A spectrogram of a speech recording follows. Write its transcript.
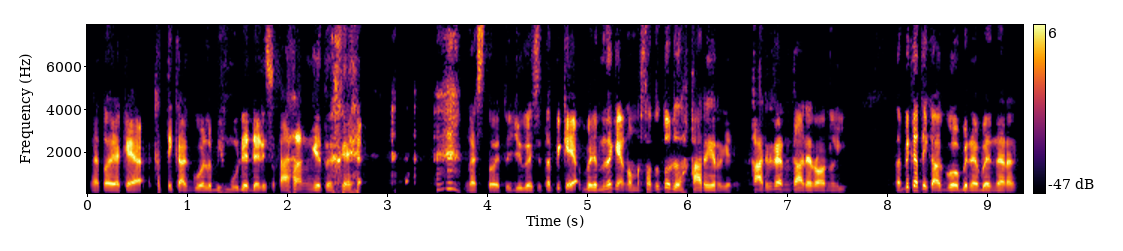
gak tau ya, kayak ketika gue lebih muda dari sekarang gitu. kayak nggak setua itu juga sih. Tapi kayak benar-benar kayak nomor satu itu adalah karir gitu. Karir dan karir only. Tapi ketika gue benar-benar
